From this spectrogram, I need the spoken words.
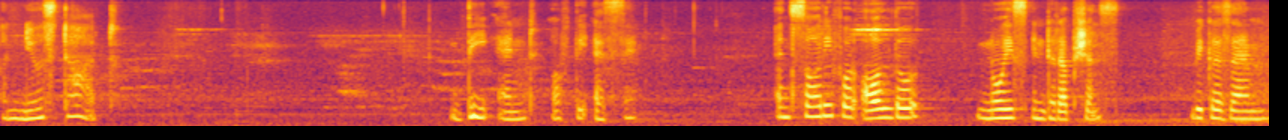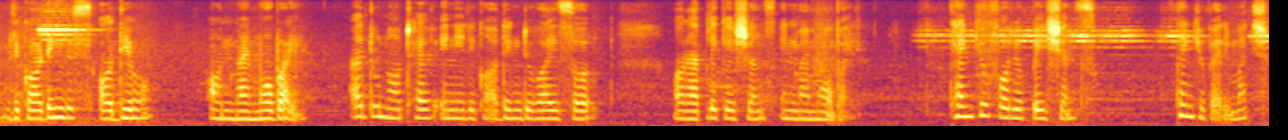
a new start. the end of the essay. And sorry for all the noise interruptions because I am recording this audio on my mobile. I do not have any recording device or, or applications in my mobile. Thank you for your patience. Thank you very much.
